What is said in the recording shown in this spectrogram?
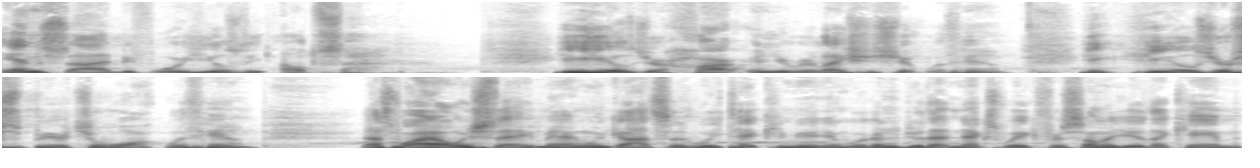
inside before he heals the outside. He heals your heart and your relationship with him. He heals your spiritual walk with him. That's why I always say, man, when God says we take communion, we're going to do that next week. For some of you that came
